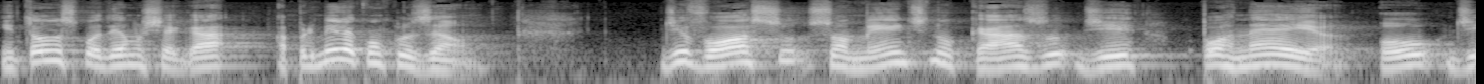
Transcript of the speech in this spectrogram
Então nós podemos chegar à primeira conclusão: divórcio somente no caso de porneia ou de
